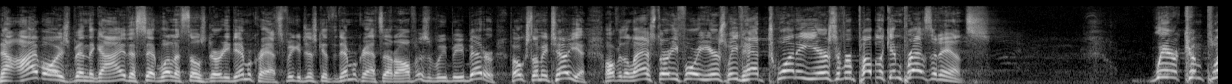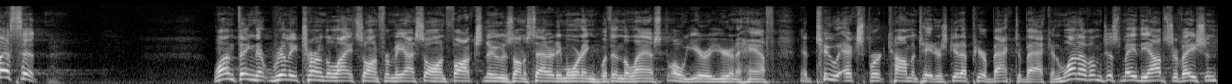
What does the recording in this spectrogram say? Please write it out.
Now, I've always been the guy that said, well, it's those dirty Democrats. If we could just get the Democrats out of office, we'd be better. Folks, let me tell you, over the last 34 years, we've had 20 years of Republican presidents. We're complicit. One thing that really turned the lights on for me, I saw on Fox News on a Saturday morning within the last, oh, year, year and a half, had two expert commentators get up here back to back, and one of them just made the observation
